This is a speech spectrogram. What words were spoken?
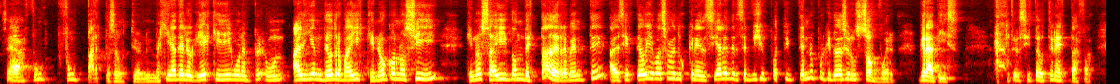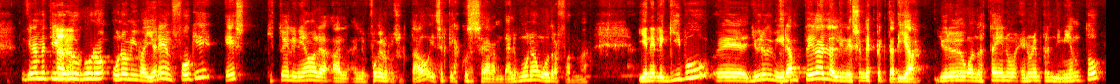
O sea, fue un, parto esa cuestión. Imagínate lo que es que llegue un, alguien de otro país que no conocí que no sabéis dónde está de repente, a decirte, oye, pásame tus credenciales del servicio de impuesto interno porque te voy a hacer un software gratis. Entonces, esta cuestión es estafa. finalmente, yo creo que uno, uno de mis mayores enfoques es que estoy alineado al, enfoque de los resultados y hacer que las cosas se hagan de alguna u otra forma. Y en el equipo, eh, yo creo que mi gran pega es la alineación de expectativas. Yo creo que cuando estáis en un, en emprendimiento,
